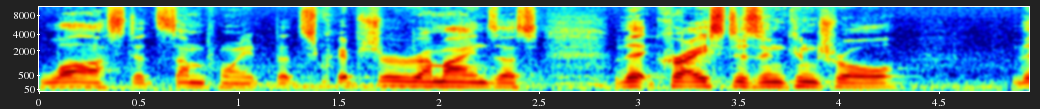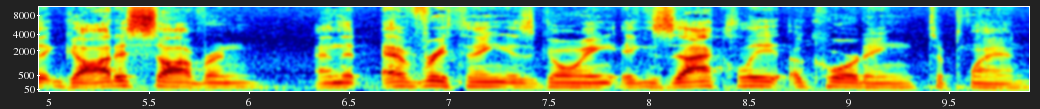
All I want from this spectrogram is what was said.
lost at some point. But Scripture reminds us that Christ is in control that God is sovereign and that everything is going exactly according to plan.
